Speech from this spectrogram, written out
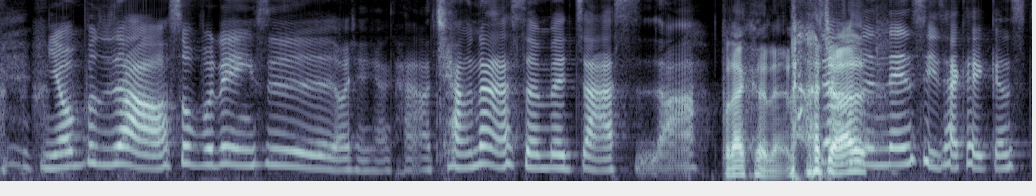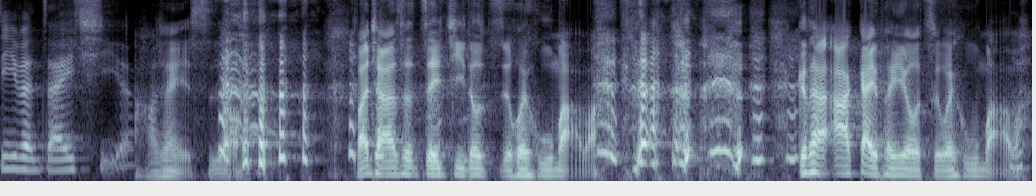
你又不知道，说不定是我想想看啊，强纳森被炸死啊？不太可能。这样子 Nancy 才可以跟 Steven 在一起啊？好像也是哦。反正强纳森这一季都只会呼马吧？跟他阿盖朋友只会呼马吧？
